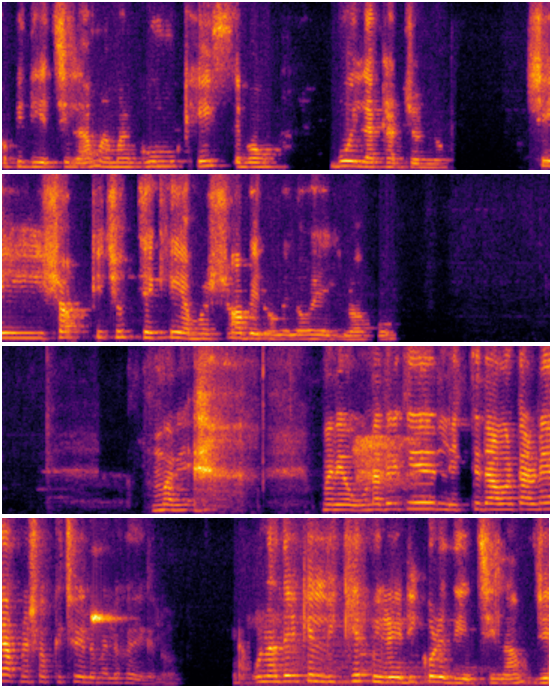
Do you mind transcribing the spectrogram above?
কপি দিয়েছিলাম আমার গুম কেস এবং বই লেখার জন্য। সেই সবকিছু থেকেই আমার সব এলোমেলো হয়ে গেল আপু। মানে মানে ওনাদেরকে লিখতে দেওয়ার কারণে আপনার সবকিছু এলোমেলো হয়ে গেল। ওনাদেরকে লিখে আমি রেডি করে দিয়েছিলাম যে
